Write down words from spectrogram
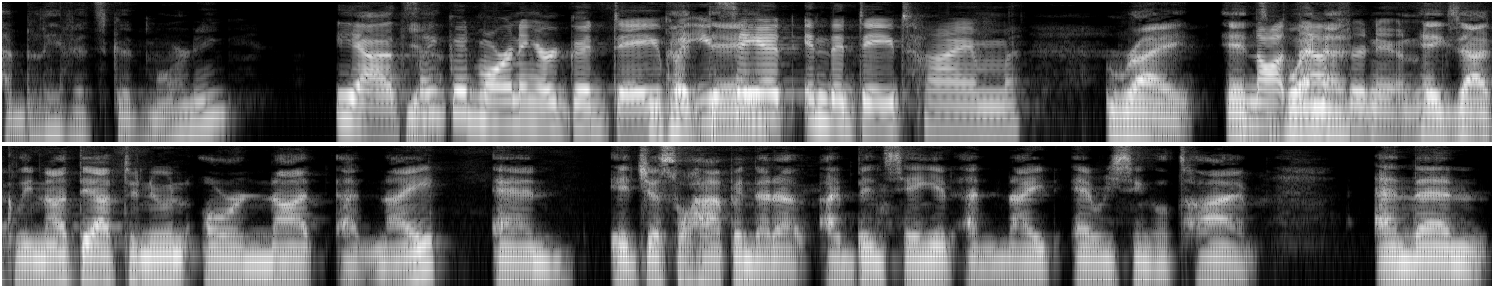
I believe it's good morning. Yeah, it's yeah. like good morning or good day, good but you day. say it in the daytime. Right. It's not buena, the afternoon. Exactly. Not the afternoon or not at night. And it just so happened that I, I've been saying it at night every single time. And then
